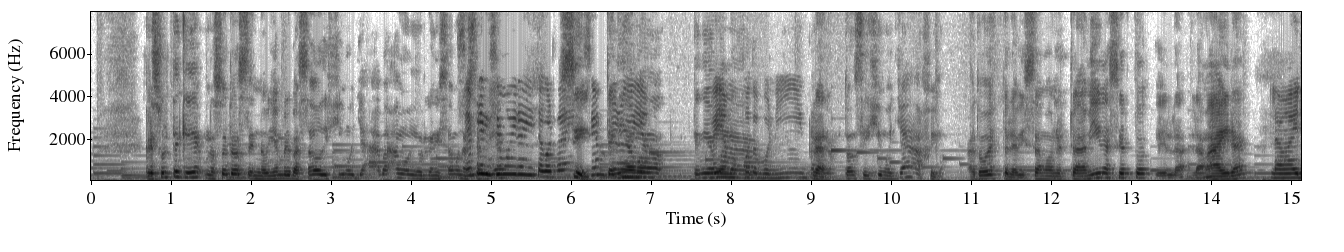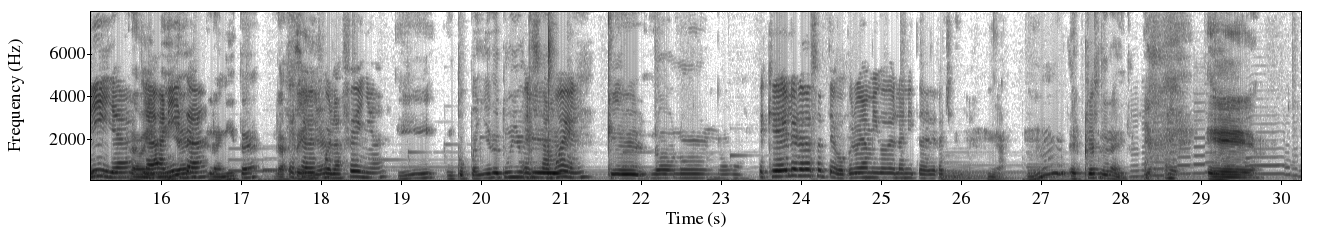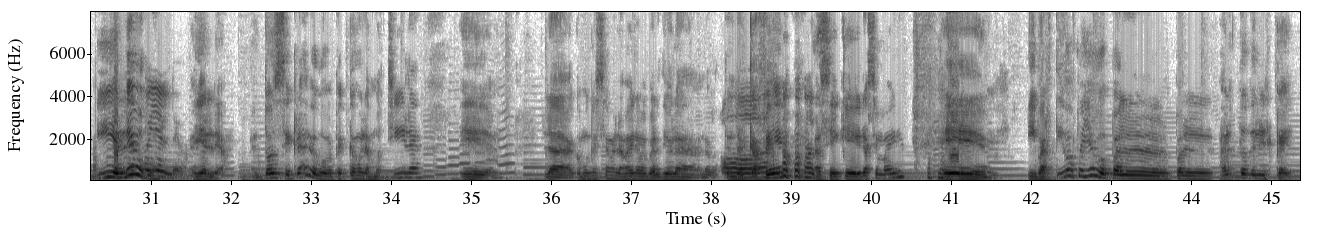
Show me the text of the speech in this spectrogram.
Resulta que nosotros en noviembre pasado dijimos ya vamos y organizamos una Siempre salida. quisimos ir ahí, ¿te acordás? Sí, Siempre teníamos, veíamos, teníamos veíamos la- fotos bonitas. Claro, entonces dijimos, ya fuimos. A todo esto le avisamos a nuestra amiga, ¿cierto? Que es la, la Mayra, La Mayrilla, la, Anita, la Anita, la esa Feña vez fue la Feña, y un compañero tuyo el que, Samuel. que no, no, no. Es que él era de Santiago, pero es amigo de la Anita de la Chile. ya. Mm, el crush de la Anita. ya. Eh, y el Leo. Po. el Leo. Y el Leo. Entonces, claro, pues pescamos las mochilas. eh, la, ¿Cómo que se llama? La Mayra me perdió la, la cuestión Oh. del café. Así que gracias, Mayra. Eh, y partimos para allá, pues, para el, Alto del Ircay.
